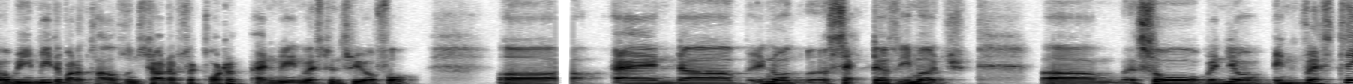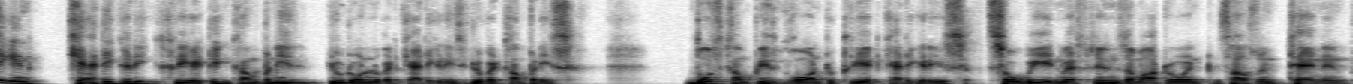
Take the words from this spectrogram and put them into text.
Uh, we meet about a thousand startups a quarter, and we invest in three or four. Uh, and uh, you know, sectors emerge. Um, so when you're investing in category creating companies, you don't look at categories. You look at companies. Those companies go on to create categories. So we invested in Zomato in 2010 and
